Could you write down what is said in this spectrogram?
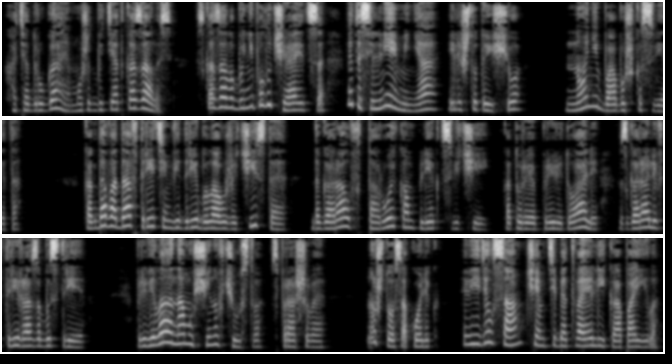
хотя другая, может быть, и отказалась. Сказала бы, не получается, это сильнее меня или что-то еще. Но не бабушка Света. Когда вода в третьем ведре была уже чистая, догорал второй комплект свечей, которые при ритуале сгорали в три раза быстрее, Привела она мужчину в чувство, спрашивая. «Ну что, соколик, видел сам, чем тебя твоя лика опоила?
